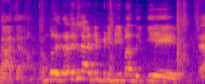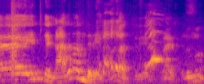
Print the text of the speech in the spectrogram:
சாச்சா நம்மளுக்கு தான் எல்லா அடிப்பிடி பீமாந்திக்கு இல்ல இல்ல அதெல்லாம் தெரியும் அதெல்லாம் தெரியும்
